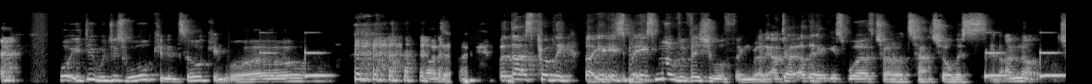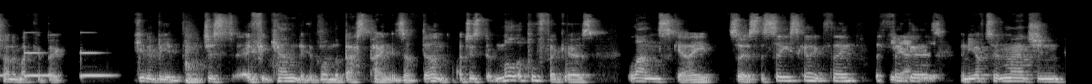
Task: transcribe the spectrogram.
what you do, we're just walking and talking. Whoa. I don't know. But that's probably, but it's, it's more of a visual thing, really. I don't. I think it's worth trying to attach all this. I'm not trying to make a big. Going to be just if it can be one of the best paintings I've done. I just did multiple figures, landscape. So it's the seascape thing, the Yeah. figures, and you have to imagine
